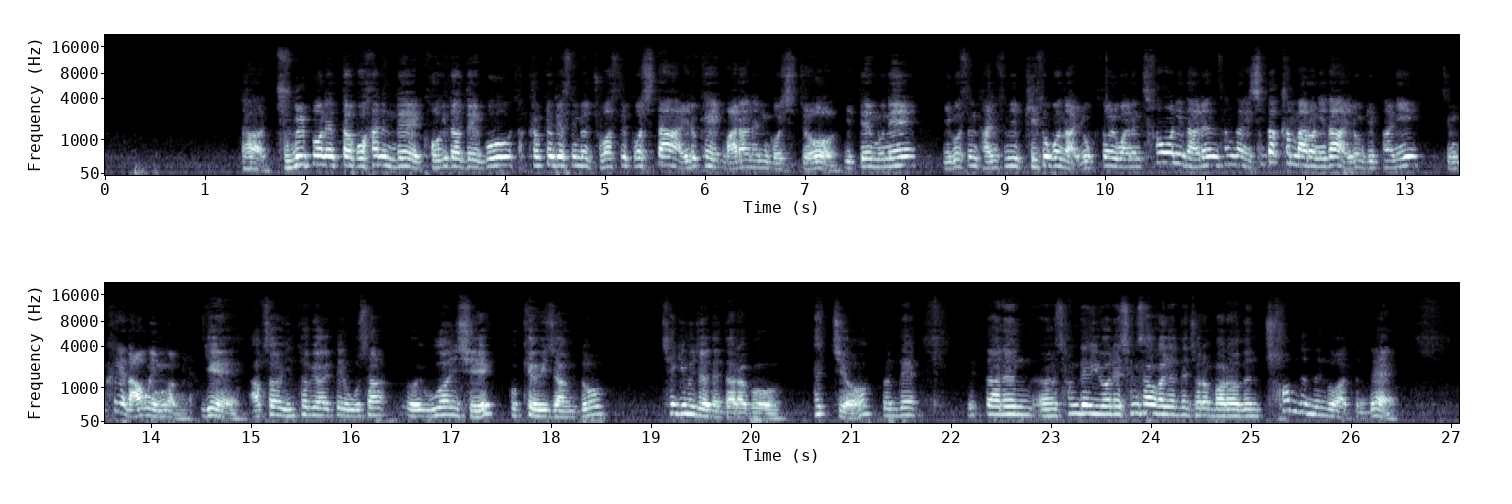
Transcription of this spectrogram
자, 죽을 뻔했다고 하는데 거기다 대고 자, 그렇게 됐으면 좋았을 것이다 이렇게 말하는 것이죠. 이 때문에 이것은 단순히 비속어나 욕설과는 차원이 다른 상당히 심각한 발언이다 이런 비판이 지금 크게 나오고 있는 겁니다. 예, 앞서 인터뷰할 때 우사, 어, 우원식 국회의장도 책임을 져야 된다라고 했죠. 그런데 일단은 어, 상대위원회 생사와 관련된 저런 발언은 처음 듣는 것 같은데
